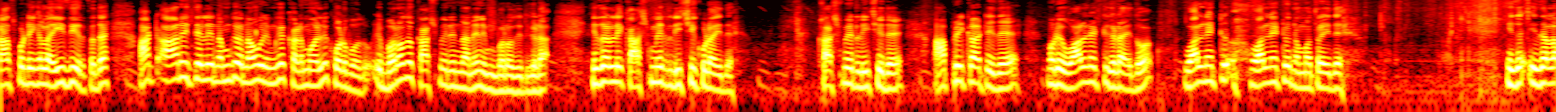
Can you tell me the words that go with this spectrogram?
ಟ್ರಾನ್ಸ್ಪೋರ್ಟಿಂಗ್ ಎಲ್ಲ ಈಸಿ ಇರ್ತದೆ. ಆ ಆ ರೀತಿಯಲ್ಲಿ ನಮಗೆ ನಾವು ನಿಮಗೆ ಕಡಿಮೆಯಲ್ಲಿ ಕೊಡ್ಬೋದು. ಈ ಬರೋದು ಕಾಶ್ಮೀರಿಂದಾನೇ ನಿಮ್ಗೆ ಬರೋದು ಇದು ಗಿಡ. ಇದರಲ್ಲಿ ಕಾಶ್ಮೀರ್ ಲೀಚಿ ಕೂಡ ಇದೆ. ಕಾಶ್ಮೀರ್ ಲೀಚಿ ಇದೆ. ಆಪ್ರಿಕಾಟ್ ಇದೆ. ನೋಡಿ ವಾಲ್ನೆಟ್ ಗಿಡ ಇದು. ವಾಲ್ನೆಟ್ ವಾಲ್ನೆಟ್ಟು ನಮ್ಮ ಹತ್ರ ಇದೆ. ಇದು ಇದೆಲ್ಲ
